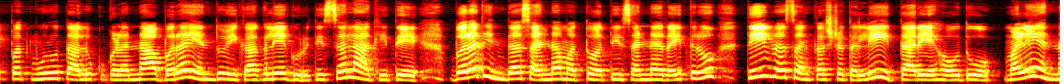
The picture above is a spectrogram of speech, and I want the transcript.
ಇಪ್ಪತ್ತ್ಮೂರು ತಾಲೂಕುಗಳನ್ನ ಬರ ಎಂದು ಈಗಾಗಲೇ ಗುರುತಿಸಲಾಗಿದೆ. ಬರದಿಂದ ಸಣ್ಣ ಮತ್ತು ಅತಿ ಸಣ್ಣ ರೈತರು ತೀವ್ರ ಸಂಕಷ್ಟದಲ್ಲಿ ಇದ್ದಾರೆ. ಹೌದು, ಮಳೆಯನ್ನ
